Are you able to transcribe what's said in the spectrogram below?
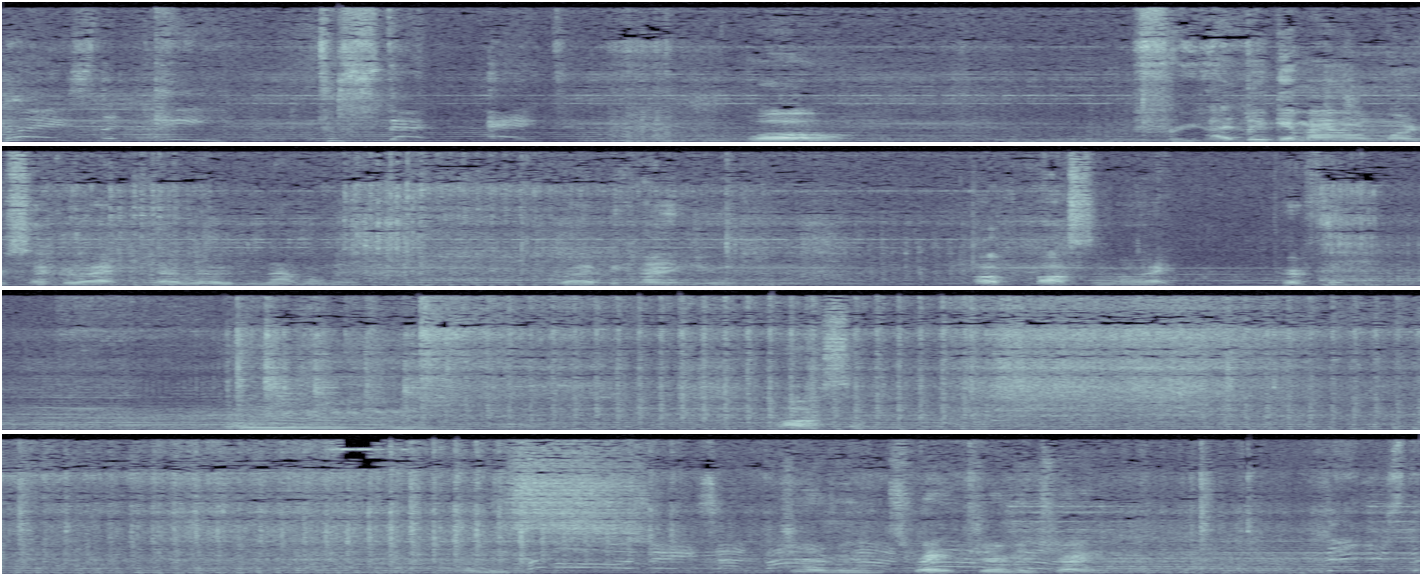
Place the key to step eight. Whoa. Freedom. I do get my own motorcycle, right? 'Cause I really do not want to ride behind you. Oh, awesome, alright. Perfect. Mmm. Awesome. At least Come on, Mason. Germans, right? Germans, right? That is the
